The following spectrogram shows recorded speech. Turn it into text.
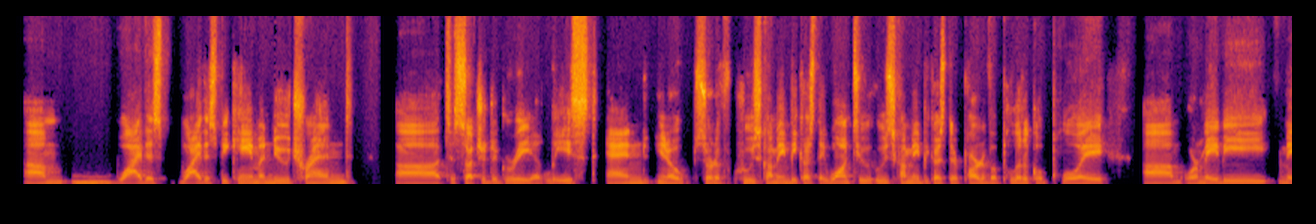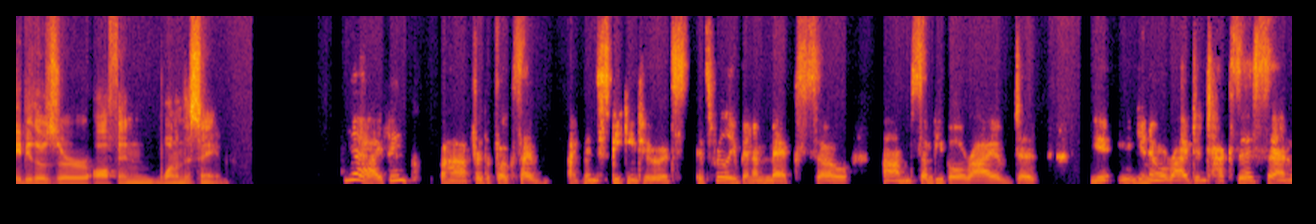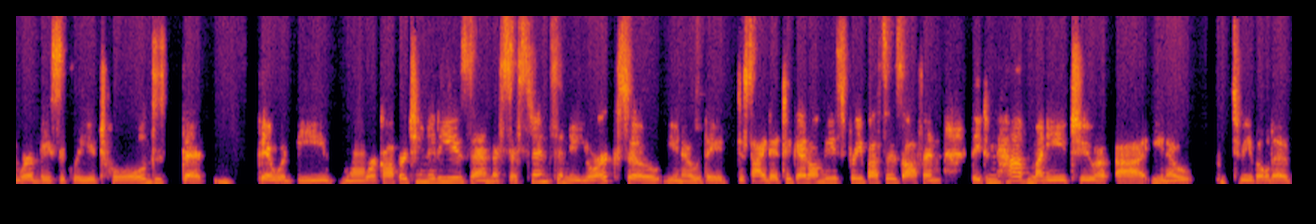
um, why this why this became a new trend? Uh, to such a degree, at least, and you know, sort of who's coming because they want to, who's coming because they're part of a political ploy, um, or maybe maybe those are often one and the same. Yeah, I think uh, for the folks I've I've been speaking to, it's it's really been a mix. So um, some people arrived at you, you know arrived in Texas and were basically told that there would be more work opportunities and assistance in New York. So, you know, they decided to get on these free buses. Often they didn't have money to, uh, you know, to be able to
